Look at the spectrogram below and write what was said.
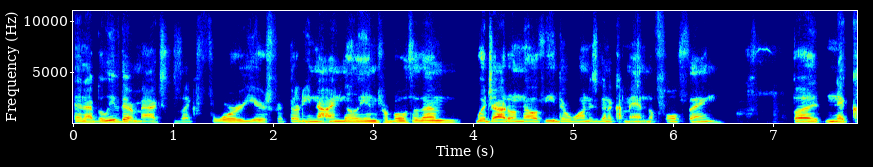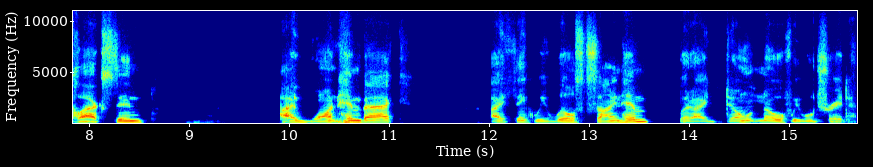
and I believe their max is like four years for 39 million for both of them, which I don't know if either one is going to command the full thing. But Nick Claxton, I want him back. I think we will sign him, but I don't know if we will trade him.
